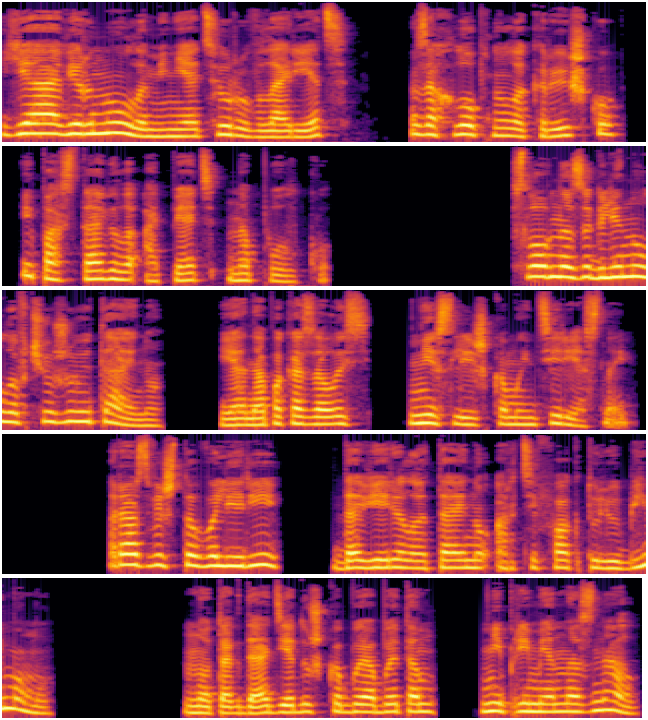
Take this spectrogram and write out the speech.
Я вернула миниатюру в ларец, захлопнула крышку и поставила опять на полку. Словно заглянула в чужую тайну, и она показалась не слишком интересной. Разве что Валерий доверила тайну артефакту любимому, но тогда дедушка бы об этом непременно знал.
